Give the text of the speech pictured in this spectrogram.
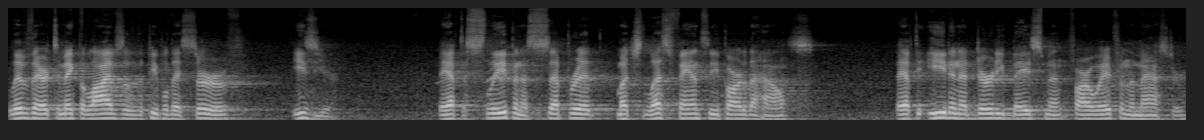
live there to make the lives of the people they serve easier. They have to sleep in a separate, much less fancy part of the house. They have to eat in a dirty basement far away from the master.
